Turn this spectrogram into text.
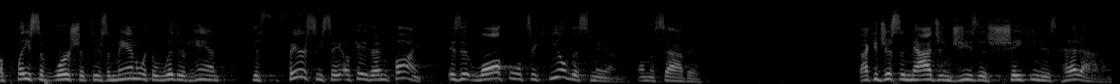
a place of worship. There's a man with a withered hand. The Pharisees say, okay, then fine. Is it lawful to heal this man on the Sabbath? I could just imagine Jesus shaking his head at him.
